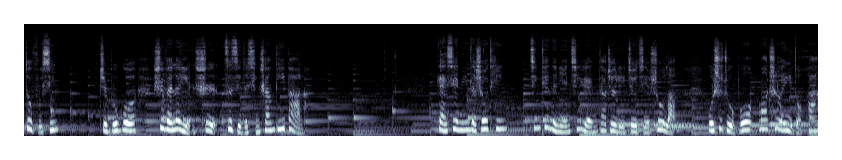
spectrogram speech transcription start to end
豆腐心。只不过是为了掩饰自己的情商低罢了。感谢您的收听，今天的年轻人到这里就结束了。我是主播猫吃了一朵花，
